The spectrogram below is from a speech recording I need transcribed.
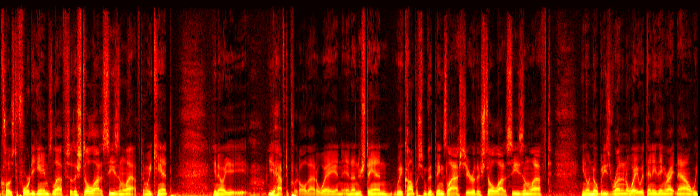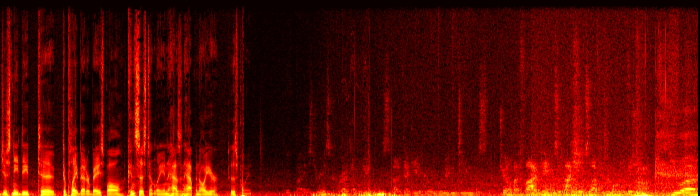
close to 40 games left? So there's still a lot of season left, and we can't. You know, you you have to put all that away and, and understand we accomplished some good things last year. There's still a lot of season left. You know, nobody's running away with anything right now. We just need to, to, to play better baseball consistently, and it hasn't happened all year to this point. If my history is correct, I believe it was about a decade ago, you were leading a team that was trailing by five games with nine games left in the one division. You, uh,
